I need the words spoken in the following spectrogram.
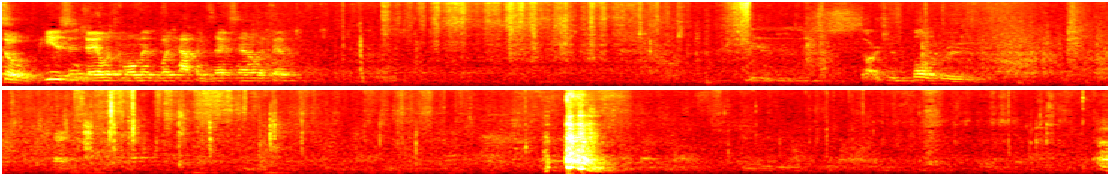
so he is in jail at the moment, what happens next now with him? Sergeant Ballroom. Uh,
